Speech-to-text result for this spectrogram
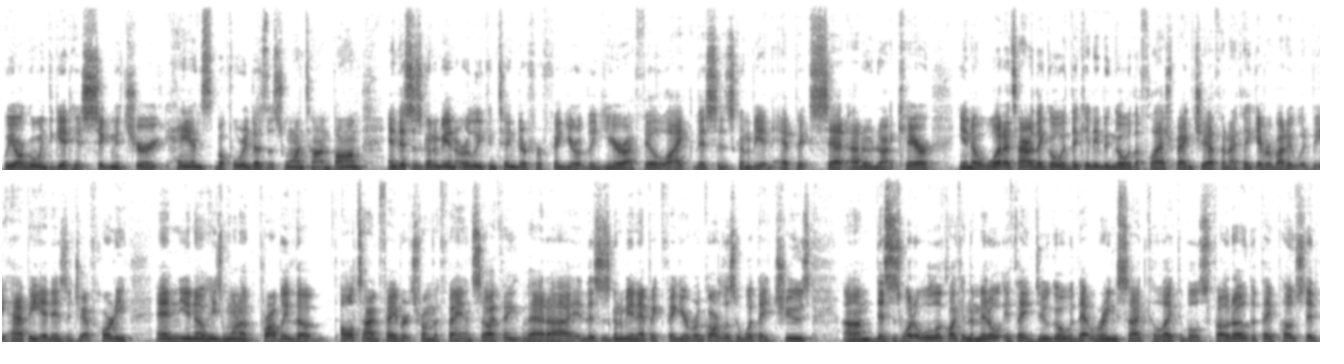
We are going to get his signature hands before he does the Swanton Bomb, and this is going to be an early contender for Figure of the Year. I feel like this is going to be an epic set. I do not care, you know, what attire they go with. They could even go with a flashback Jeff, and I think everybody would be happy. It is a Jeff Hardy, and, you know, he's one of probably the all-time favorites from the fans, so I think that uh, this is going to be an epic figure regardless of what they choose. Um, this is what it will look like in the middle if they do go with that ringside collectibles photo that they posted.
